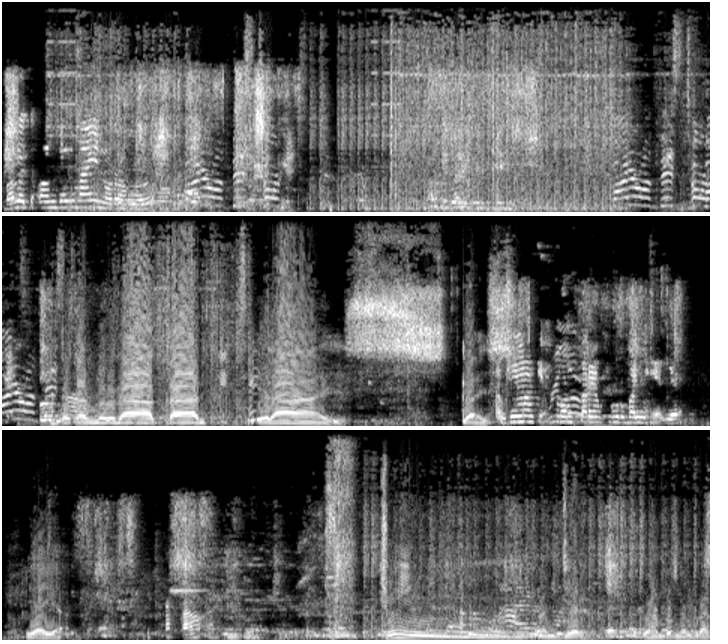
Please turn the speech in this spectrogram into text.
Malah andai main orang lu. Kita akan meledakkan. Guys. Guys. Habis ini pakai lontar yang peluru banyak ya, biar. Ya, ya. Cuing. Anjir. Gua hampir nabrak.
